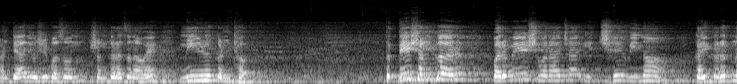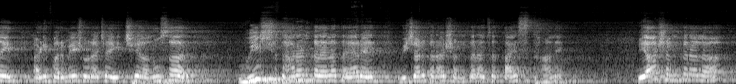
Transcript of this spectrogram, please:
आणि त्या दिवशीपासून शंकराचं नाव आहे नीळकंठ. तर ते शंकर परमेश्वराच्या इच्छेविना काही करत नाहीत आणि परमेश्वराच्या इच्छेअनुसार विष धारण करायला तयार आहेत. विचार करा शंकराचं काय स्थान आहे? या शंकराला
